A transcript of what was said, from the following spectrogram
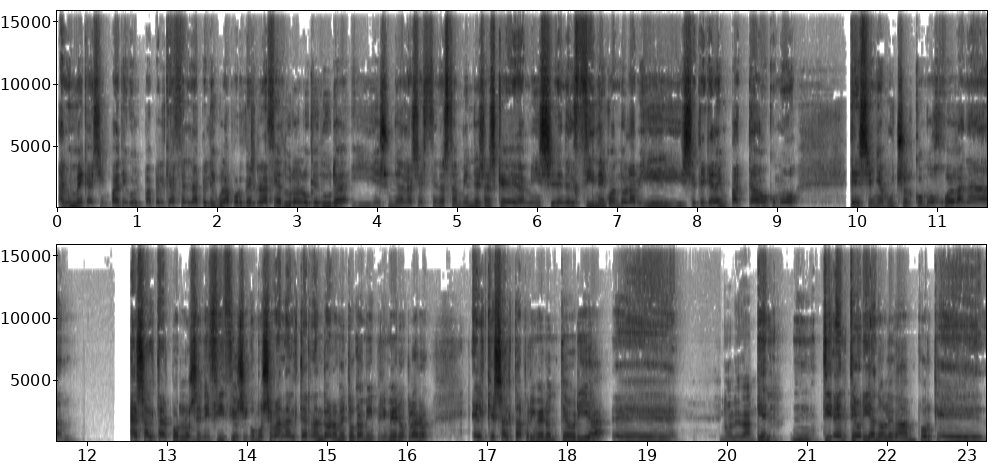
a mí me cae simpático el papel que hace en la película, por desgracia dura lo que dura y es una de las escenas también de esas que a mí en el cine cuando la vi se te queda impactado, como te enseña mucho el cómo juegan a, a saltar por los mm. edificios y cómo se van alternando. Ahora me toca a mí primero, claro, el que salta primero en teoría... Eh, no le dan. En, teoría no le dan porque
